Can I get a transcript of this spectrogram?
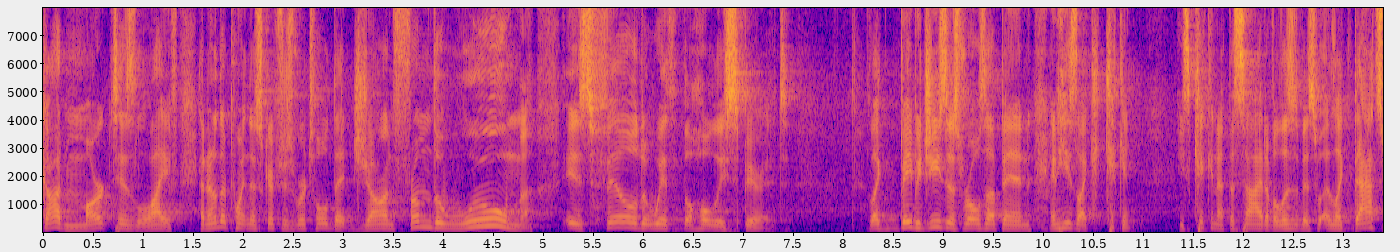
God marked his life. At another point in the scriptures, we're told that John from the womb is filled with the Holy Spirit. Like baby Jesus rolls up in and he's like kicking He's kicking at the side of Elizabeth. Like that's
